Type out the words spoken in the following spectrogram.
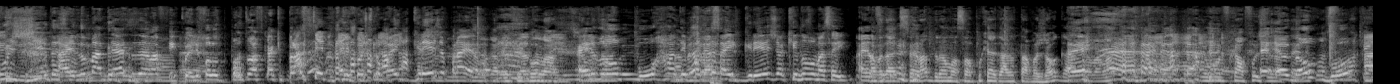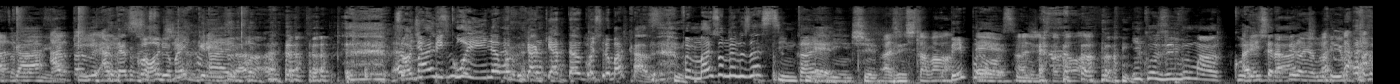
fugir dessa Aí numa dessas ela ficou. Ele falou, pô, tu vai ficar aqui pra sempre. Aí ele construiu uma igreja pra ela. Aí ele falou, porra, depois dessa igreja aqui não vou mais sair. Aí Na verdade, isso era drama, só porque a gata tava jogada É. lá. Eu vou ficar fugindo. É, eu não vou ficar aqui até construir uma igreja. Só de picuinha ruína, vou ficar aqui até eu construir uma casa. Foi mais ou menos assim, tá, É. gente? A gente tava lá. Bem É, próximo. a gente tava lá. Inclusive, uma A curiosidade... gente era piranha no Rio. Quando o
